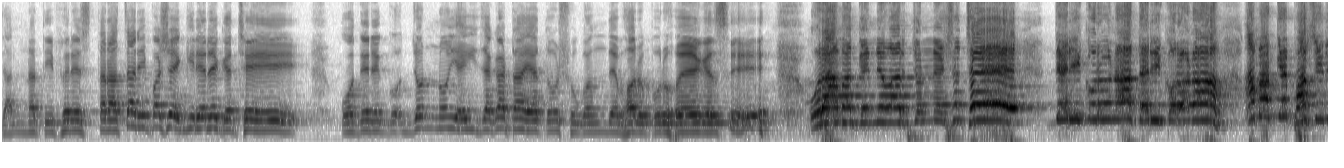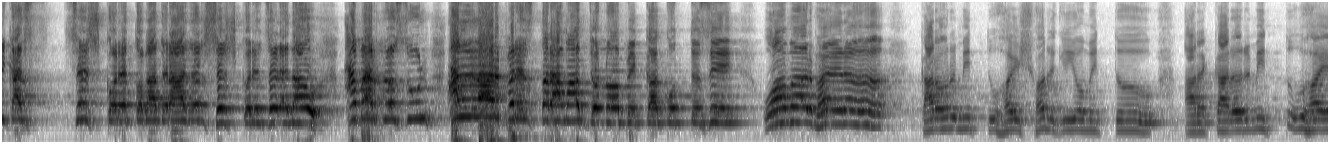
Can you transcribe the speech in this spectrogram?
জান্নাতি ফেরেশতারা চারিপাশে ঘিরে রেখেছে। ওদের জন্য এই জায়গাটা এত সুগন্ধে ভরপুর হয়ে গেছে। ওরা আমাকে নেওয়ার জন্য এসেছে। দেরি করো না, দেরি করো না। আমাকে ফাঁসির কাজ শেষ করে তোমাদের আদের শেষ করে ছেড়ে দাও। আমার রসুল আল্লাহর ফেরেশতারা আমার জন্য অপেক্ষা করতেছে। ও আমার ভাইরা কারোর মৃত্যু হয় স্বর্গীয় মৃত্যু, আর কারোর মৃত্যু হয়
